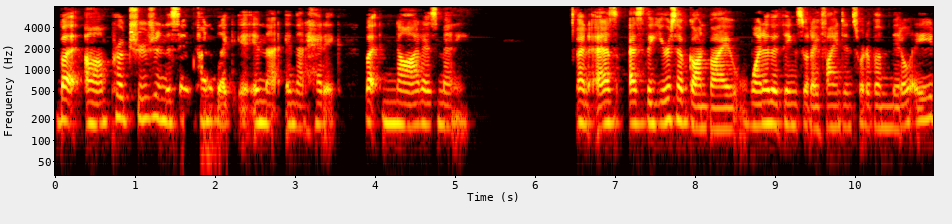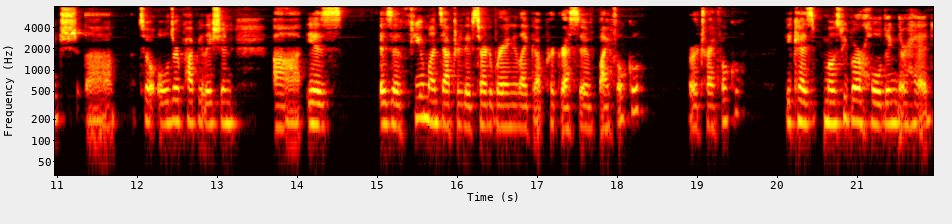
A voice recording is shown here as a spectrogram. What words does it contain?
but um, protrusion the same kind of like in that in that headache, but not as many. And as as the years have gone by, one of the things that I find in sort of a middle age uh, to older population uh, is is a few months after they've started wearing like a progressive bifocal or a trifocal because most people are holding their head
